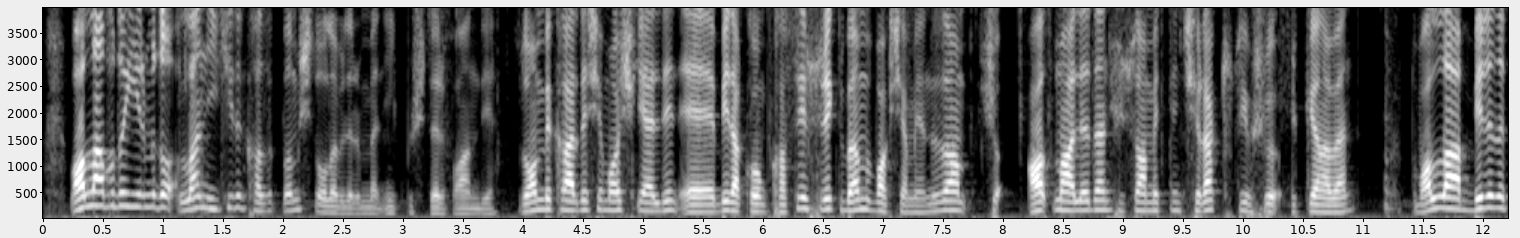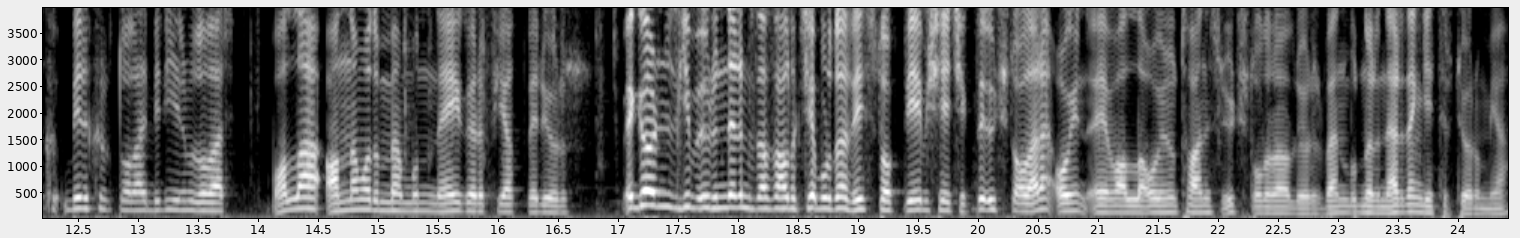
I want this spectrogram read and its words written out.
Vallahi bu da 20 dolar. Lan iyi de kazıklamış da olabilirim ben ilk müşteri falan diye. Zombi kardeşim hoş geldin. Ee, bir dakika oğlum kasaya sürekli ben mi bakacağım ya? Ne zaman şu alt mahalleden Hüsamettin çırak tutayım şu dükkana ben. Vallahi birini biri 40 dolar, biri 20 dolar. Vallahi anlamadım ben bunu neye göre fiyat veriyoruz. Ve gördüğünüz gibi ürünlerimiz azaldıkça burada restock diye bir şey çıktı. 3 dolara oyun eyvallah oyunun tanesini 3 dolara alıyoruz. Ben bunları nereden getirtiyorum ya?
